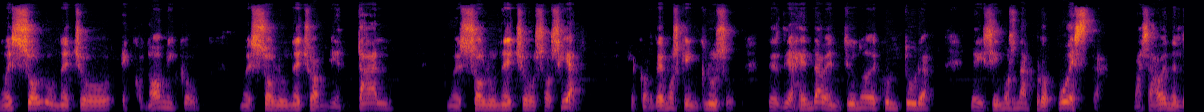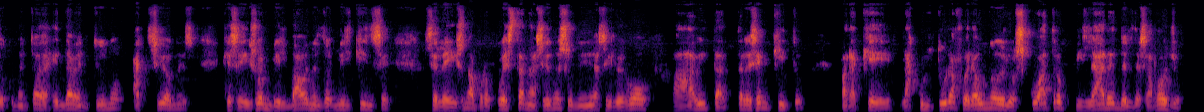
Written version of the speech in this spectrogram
no es solo un hecho económico, no es solo un hecho ambiental, no es solo un hecho social. Recordemos que incluso desde Agenda 21 de Cultura le hicimos una propuesta basada en el documento de Agenda 21 Acciones que se hizo en Bilbao en el 2015, se le hizo una propuesta a Naciones Unidas y luego a Habitat 3 en Quito para que la cultura fuera uno de los cuatro pilares del desarrollo,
